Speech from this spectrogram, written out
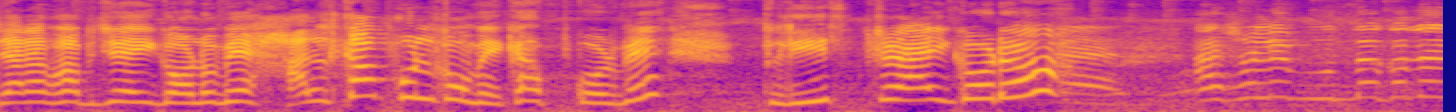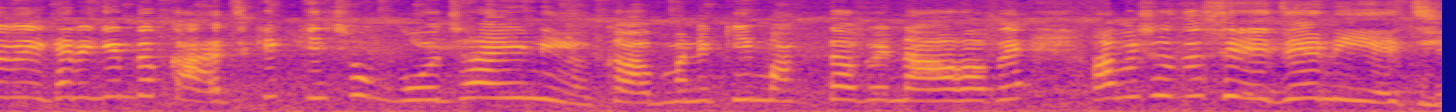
যারা ভাবছ এই গরমে হালকা ফুলকো মেকআপ করবে প্লিজ ট্রাই করো। হ্যাঁ, আসলে বুদ্ধ কথা আমি এখানে কিন্তু কাজকে কিছু বোঝাইনি মানে কি মাখতে হবে না হবে আমি শুধু সেজে নিয়েছি।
